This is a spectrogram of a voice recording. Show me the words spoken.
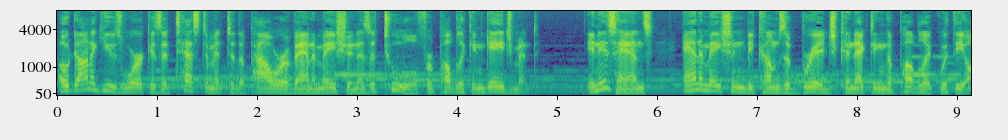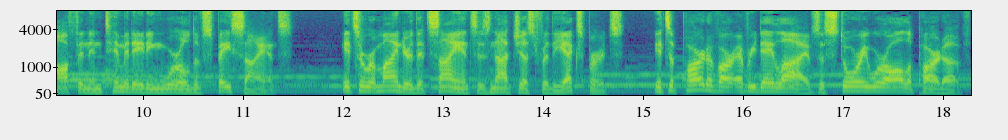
O'Donoghue's work is a testament to the power of animation as a tool for public engagement. In his hands, animation becomes a bridge connecting the public with the often intimidating world of space science. It's a reminder that science is not just for the experts, it's a part of our everyday lives, a story we're all a part of.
